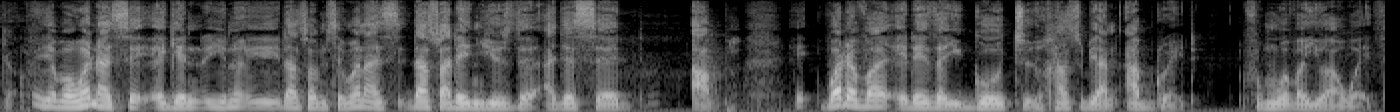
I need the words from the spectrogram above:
girlfriend. yeah. But when I say again, you know, that's what I'm saying. When I say, that's why I didn't use the. I just said up. Whatever it is that you go to has to be an upgrade from whoever you are with.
